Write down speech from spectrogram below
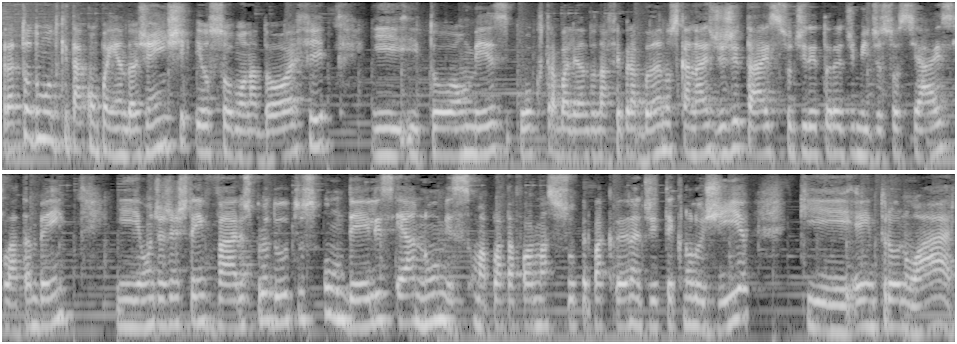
Para todo mundo que está acompanhando a gente, eu sou Mona Dorf e estou há um mês e pouco trabalhando na Febraban, nos canais digitais, sou diretora de mídias sociais lá também, e onde a gente tem vários produtos. Um deles é a Numis, uma plataforma super bacana de tecnologia que entrou no ar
